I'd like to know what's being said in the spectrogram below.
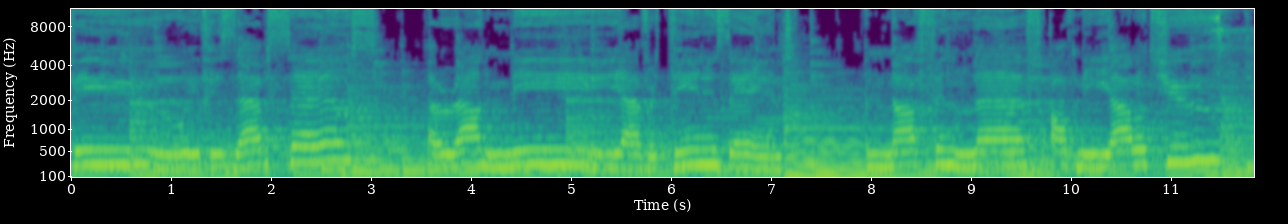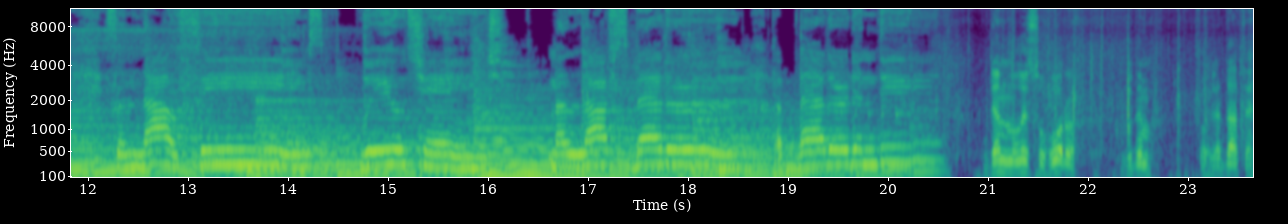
fill with his absence. Around me, everything is end. And nothing left of me about you. From now, things will change. My life's better, better than this. Йдемо на Лису гору, будемо оглядати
